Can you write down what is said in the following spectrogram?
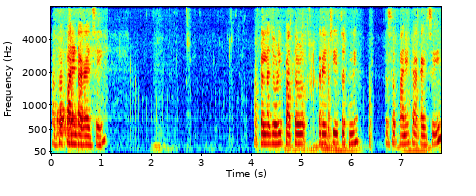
आता पाणी टाकायचं. आहे आपल्याला जेवढी पातळ करायची आहे चटणी तसं पाणी टाकायचं आहे.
